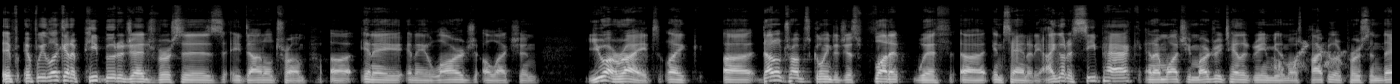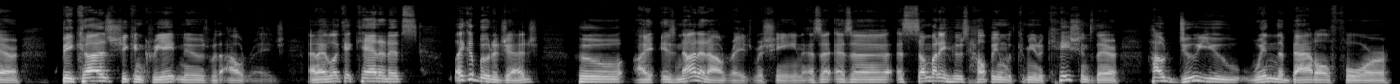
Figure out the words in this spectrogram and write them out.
if if we look at a Pete Buttigieg versus a Donald Trump uh, in a in a large election, you are right. Like uh, Donald Trump's going to just flood it with uh, insanity. I go to CPAC and I'm watching Marjorie Taylor Greene be the most popular person there because she can create news with outrage. And I look at candidates like a Buttigieg who I, is not an outrage machine as a as a as somebody who's helping with communications there. How do you win the battle for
